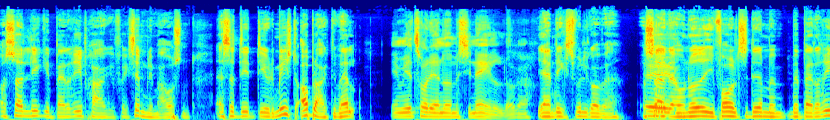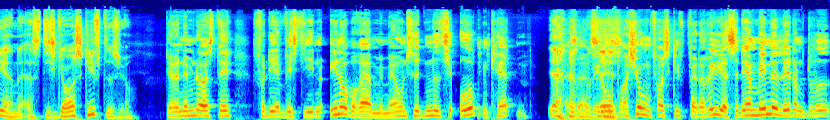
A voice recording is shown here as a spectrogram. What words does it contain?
og så lægge batteripakke, for eksempel i mausen. Altså, det, det er jo det mest oplagte valg. Jamen jeg tror, det er noget med signalet, der gør. Ja, men det kan selvfølgelig godt være. Og så er Øh. der jo noget i forhold til det der med, med batterierne. Altså, de skal jo også skiftes jo. Det jo nemlig også det, fordi hvis de indopererer dem i maven, så er de nødt til at åbne katten. Ja, Altså præcis. ved operation for at skifte batterier. Så det har mindet lidt om, du ved,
